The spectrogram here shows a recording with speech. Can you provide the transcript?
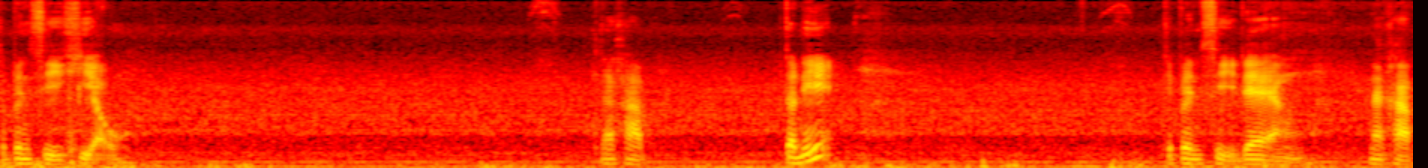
จะเป็นสีเขียวนะครับ ตัวนี้ จะเป็นสีแดงนะครับ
